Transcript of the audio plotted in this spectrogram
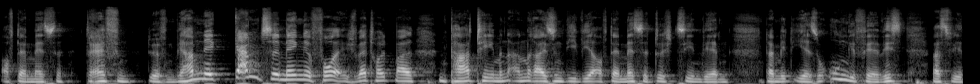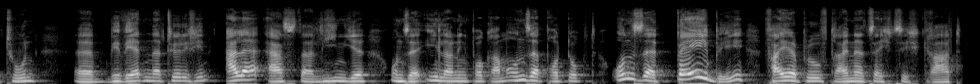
auf der Messe treffen dürfen. Wir haben eine ganze Menge vor. Ich werde heute mal ein paar Themen anreißen, die wir auf der Messe durchziehen werden, damit ihr so ungefähr wisst, was wir tun. Äh, wir werden natürlich in allererster Linie unser E-Learning-Programm, unser Produkt, unser Baby Fireproof 360 Grad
